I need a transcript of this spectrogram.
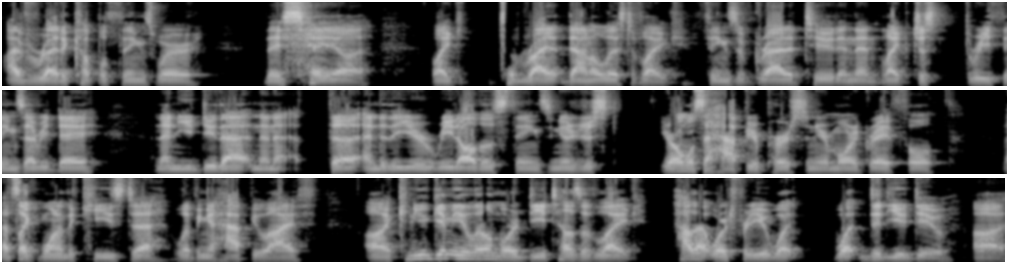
I've read a couple things where they say uh like to write down a list of like things of gratitude and then like just three things every day. And then you do that and then at the end of the year read all those things and you're just you're almost a happier person. You're more grateful. That's like one of the keys to living a happy life. Uh, can you give me a little more details of like how that worked for you? What what did you do uh,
